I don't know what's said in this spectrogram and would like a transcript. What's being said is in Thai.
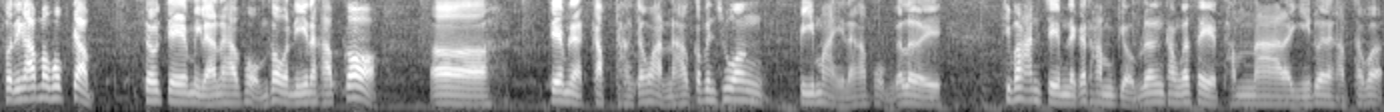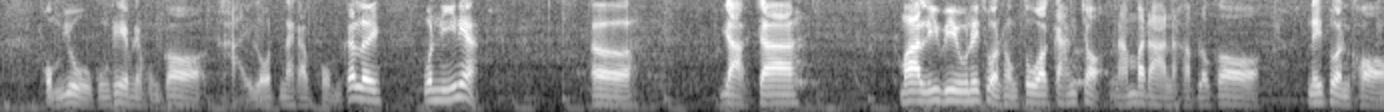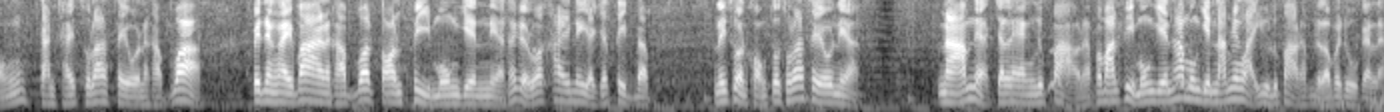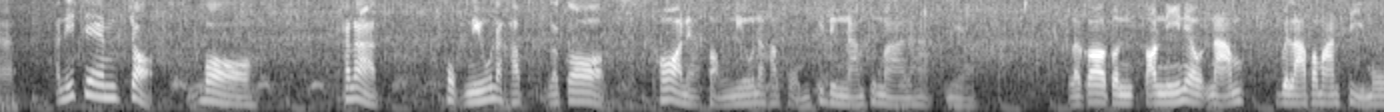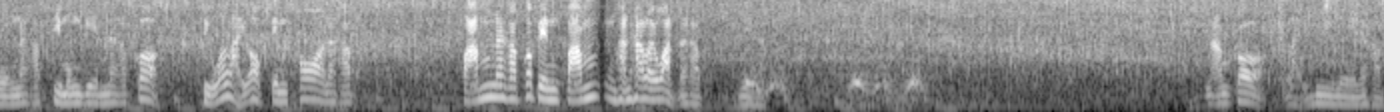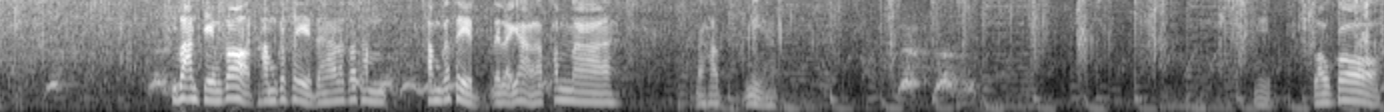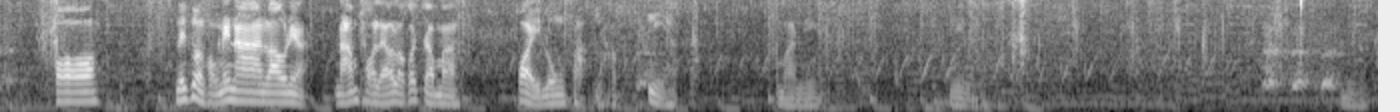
สวัสดีครับมาพบกับเซลเจมอีกแล้วนะครับ ผมสำหรับวันนี้นะครับก็เอ่อเจมเนี่ยกลับต่างจังหวัดนะครับ ก็เป็นช่วงปีใหม่นะครับ ผมก็เลยที่บ้านเจมเนี่ยก็ทำเกี่ยวกับเรื่องทำเกษตรทำนาอะไรอย่างนี้ด้วยนะครับ ถ้าว่าผมอยู่กรุงเทพเนี่ยผมก็ขายรถนะครับ ผมก็เลยวันนี้เนี่ยเอ่ออยากจะมารีวิวในส่วนของตัวการเจาะน้ำบาดาลนะครับ แล้วก็ในส่วนของการใช้โซลาร์เซลล์นะครับว่า เป็นยังไงบ้างนะครับ ว่าตอน4ี่โมงเย็นเนี่ยถ้าเกิดว่าใครเนี่ยอยากจะติดแบบในส่วนของตัวโซลาเซลล์เนี่ยน้ำเนี่ยจะแรงหรือเปล่านะประมาณ4ี่โมงเย็นห้าโมงเย็นน้ำยังไหลอยู่หรือเปล่าครับเดี๋ยวเราไปดูกันแล้วฮะอันนี้เจมเจาะบ่อขนาด 6 นิ้วนะครับ แล้วก็ท่อเนี่ยสนิ้วนะครับ ผมที่ดึงน้ำขึ้นมานะฮะเนี่ยแล้วก็ตอนตอนนี้เนี่ยน้ำเวลาประมาณ4ี่โมงนะครับสี่โมงเย็นนะครับ ก็ถือว่าไหลออกเต็มท่อนะครับ ปั๊มนะครับ ก็เป็นปั๊ม 1,500 วัตต์นะครับนี่ครับน้ำก็ไหลดีเลยนะครับ ที่บ้านเจมก็ทำเกษตรนะฮะแล้วก็ทำทำเกษตรหลาย ๆ อย่างครับทำนานะครับ นี่ครับนี่เราก็พอในส่วนของในนาเราเนี่ย น้ำพอแล้วเราก็จะมา ปล่อยลงสระนะครับ นี่ครับประมาณนี้ นี่เลยนี่ครับ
